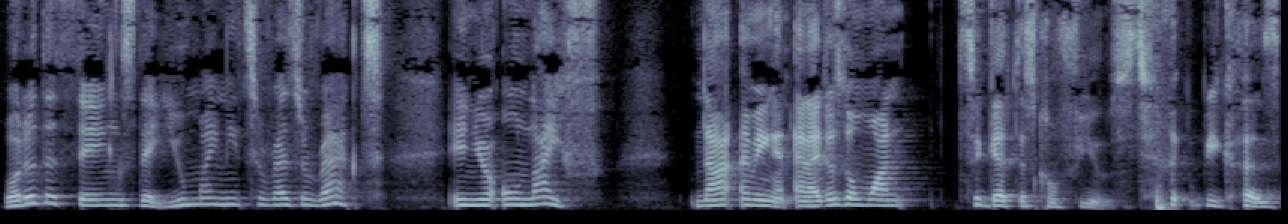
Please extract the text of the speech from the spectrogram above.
what are the things that you might need to resurrect in your own life. Not, I mean, and I just don't want to get this confused because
